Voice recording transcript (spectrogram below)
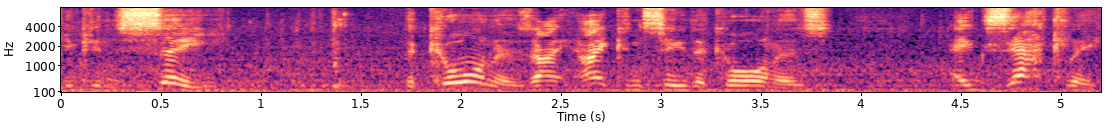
you can see the corners. I, I can see the corners exactly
